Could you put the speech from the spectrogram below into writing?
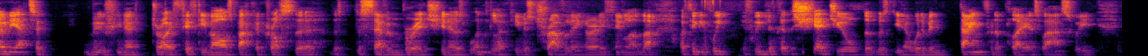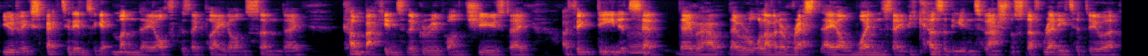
only had to move, you know, drive 50 miles back across the, the, the Severn Bridge, you know, it wasn't like he was travelling or anything like that. I think if we if we look at the schedule that was, you know, would have been down for the players last week, you would have expected him to get Monday off because they played on Sunday, come back into the group on Tuesday. I think Dean had mm. said they were they were all having a rest day on Wednesday because of the international stuff, ready to do a,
